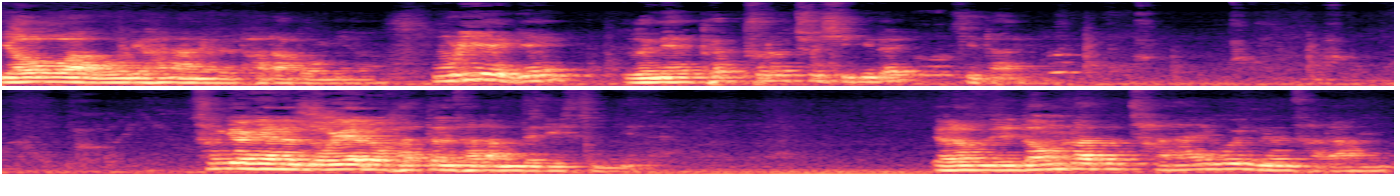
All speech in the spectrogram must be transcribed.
여호와 우리 하나님을 바라보며 우리에게 은혜 베풀어 주시기를 기다립니다. 성경에는 노예로 갔던 사람들이 있습니다. 여러분들이 너무나도 잘 알고 있는 사람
